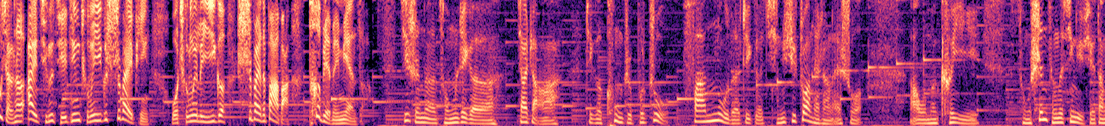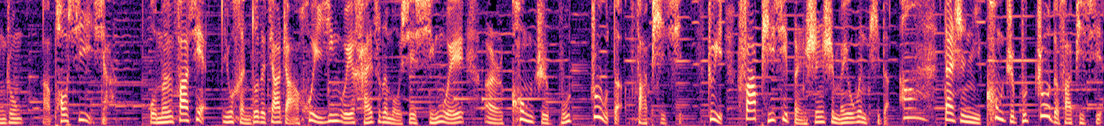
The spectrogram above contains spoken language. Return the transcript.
不想让爱情的结晶成为一个失败品，我成为了一个失败的爸爸，特别没面子。其实呢，从这个家长啊，这个控制不住发怒的这个情绪状态上来说，啊，我们可以从深层的心理学当中啊剖析一下。我们发现有很多的家长会因为孩子的某些行为而控制不住的发脾气。注意，发脾气本身是没有问题的哦，但是你控制不住的发脾气，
